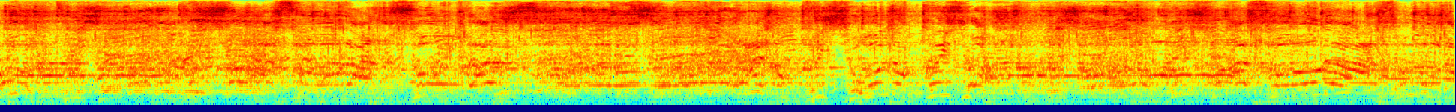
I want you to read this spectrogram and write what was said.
っこいしょあそらそらあどっこいしょどっこいしょあそうだそうだ。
